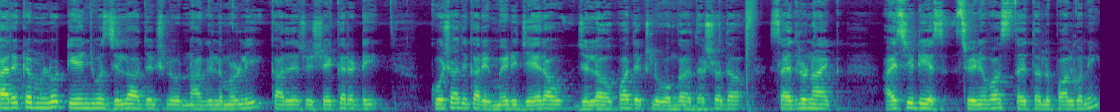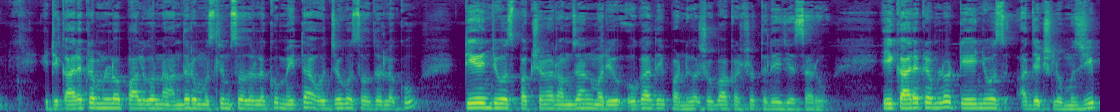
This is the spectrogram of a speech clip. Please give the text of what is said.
కార్యక్రమంలో టీఎన్జిఓస్ జిల్లా అధ్యక్షులు నాగిళ్ళ మురళి కార్యదర్శి శేఖర్ రెడ్డి కోశాధికారి మేడి జయరావు జిల్లా ఉపాధ్యక్షులు వంగల దశరథ సైదులు నాయక్ ఐసీడీఎస్ శ్రీనివాస్ తదితరులు పాల్గొని ఇటు కార్యక్రమంలో పాల్గొన్న అందరూ ముస్లిం సోదరులకు మిగతా ఉద్యోగ సోదరులకు టీఎన్జిఓస్ పక్షాన రంజాన్ మరియు ఉగాది పండుగ శుభాకాంక్షలు తెలియజేశారు. ఈ కార్యక్రమంలో టీఎన్జిఓస్ అధ్యక్షులు ముజీబ్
